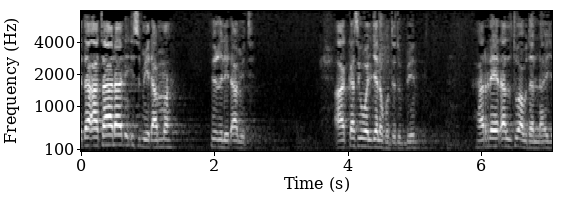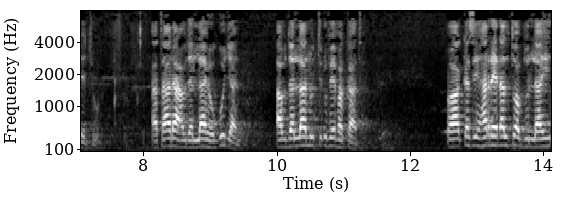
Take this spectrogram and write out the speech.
edaa ataanaan ismiidha amma ficiliidha miti. Akkasii wal jala kutte dubbiin. Harree dhaltuu abdallaahi jechuudha ataanaa abdallaahi hogguu jaan abdallaan nutti dhufee fakkaata. Akkasii harree dhaltuu abdullaahi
